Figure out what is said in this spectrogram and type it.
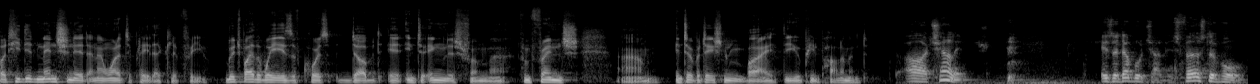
but he did mention it, and I wanted to play that clip for you, which, by the way, is of course dubbed into English from uh, from French um, interpretation by the European Parliament. Our challenge is a double challenge. First of all,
